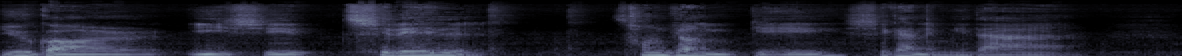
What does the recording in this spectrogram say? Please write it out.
6월 27일 성경 읽기 시간입니다.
